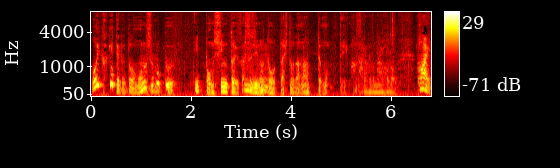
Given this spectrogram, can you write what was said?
追いかけてると、ものすごく一本芯というか、筋の通った人だなって思っています。なるほど、なるほど。はい、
